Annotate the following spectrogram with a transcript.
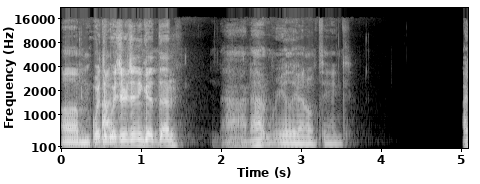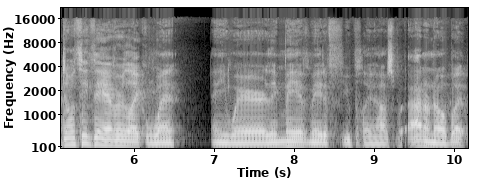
Um, Were the I- Wizards any good then? Nah, not really. I don't think. I don't think they ever like went anywhere. They may have made a few playoffs, but I don't know. But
